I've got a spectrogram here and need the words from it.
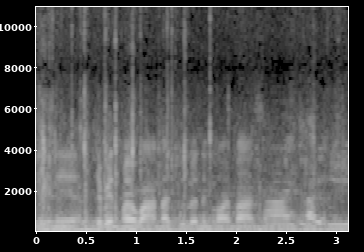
นี่นี่จะเป็นหอยหวานนะชุดละหนึ่งร้อยบาท ใช่ค่ะพี่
